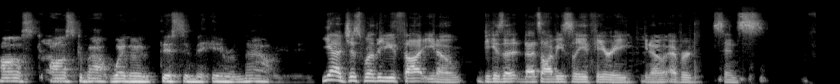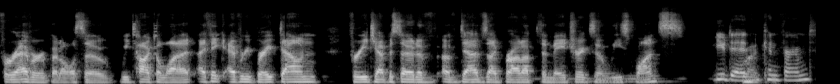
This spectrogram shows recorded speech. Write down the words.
ask ask about whether this in the here and now. You mean? Yeah, just whether you thought you know because that's obviously a theory you know ever since forever, but also we talked a lot. I think every breakdown for each episode of, of Devs, I brought up the Matrix at least once. You did Right. confirmed.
